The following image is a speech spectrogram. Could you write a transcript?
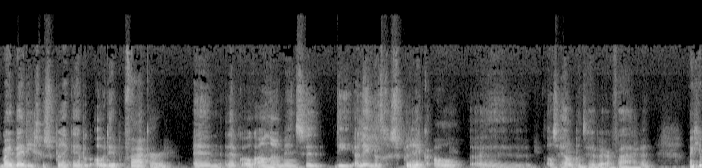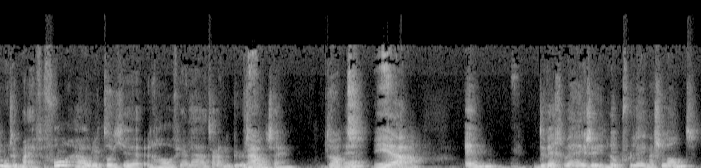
Maar bij die gesprekken heb ik, oh, die heb ik vaker. En dan heb ik ook andere mensen die alleen dat gesprek al uh, als helpend hebben ervaren. Maar je moet het maar even volhouden tot je een half jaar later aan de beurt nou, kan zijn. Dat, ja. En de wegwijzen in hulpverlenersland.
